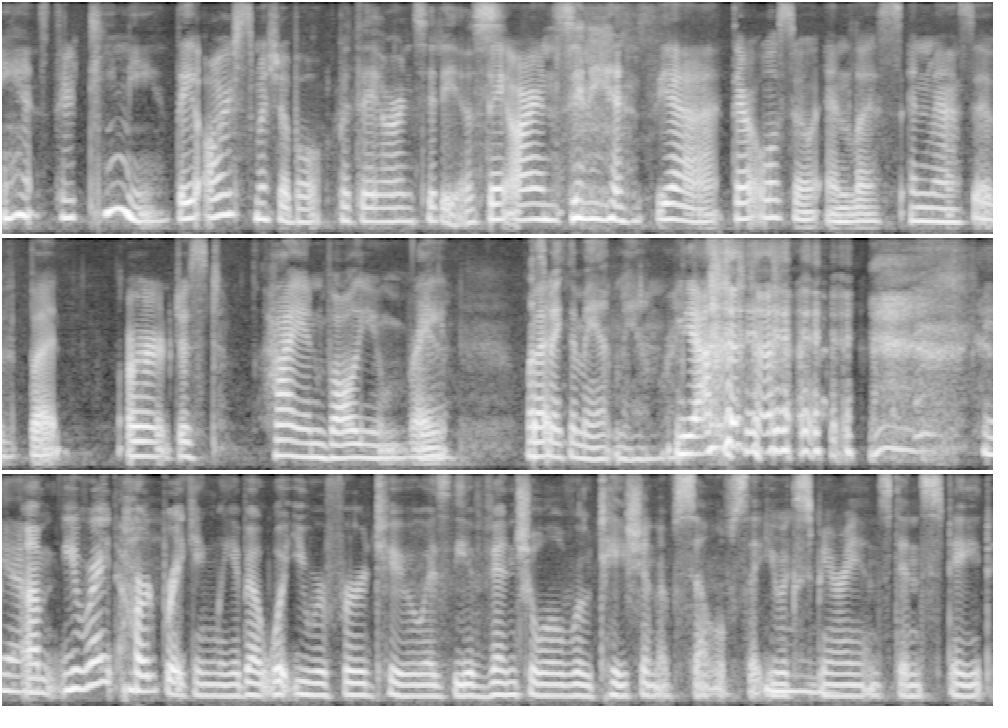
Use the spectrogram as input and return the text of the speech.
ants, they're teeny, they are smishable. But they are insidious. They are insidious, yeah. They're also endless and massive, but, or just high in volume, right? Yeah. Let's But- make them Ant Man, right? Yeah. yeah. Um, you write heartbreakingly about what you referred to as the eventual rotation of selves that you experienced in state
